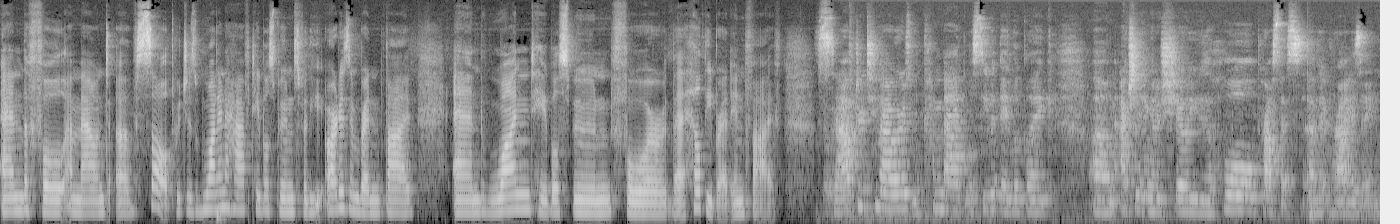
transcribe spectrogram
and the full amount of salt, which is one and a half tablespoons for the artisan bread in five, and one tablespoon for the healthy bread in five. So after two hours, we'll come back, we'll see what they look like. Um, actually, I'm going to show you the whole process of it rising.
